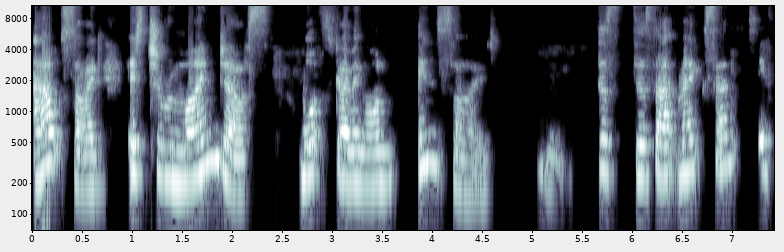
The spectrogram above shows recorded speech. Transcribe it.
outside is to remind us what's going on inside. Mm. Does does that make sense? It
